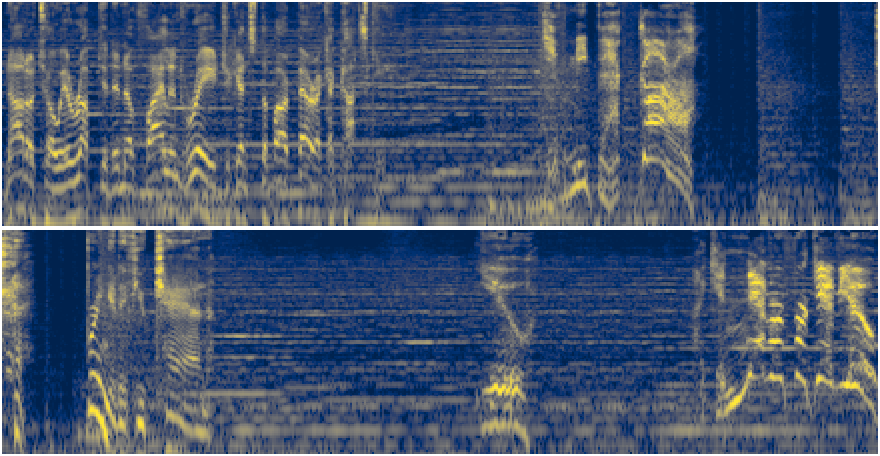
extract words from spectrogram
Naruto erupted in a violent rage against the barbaric Akatsuki. Give me back Gaara! Bring it if you can. You... I can never forgive you!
